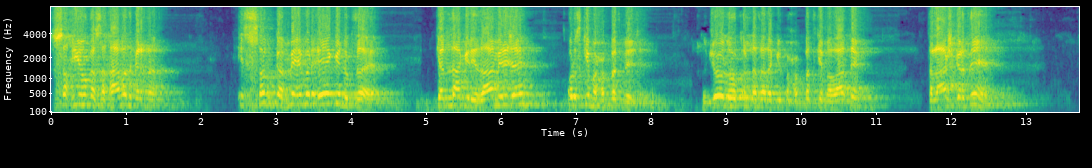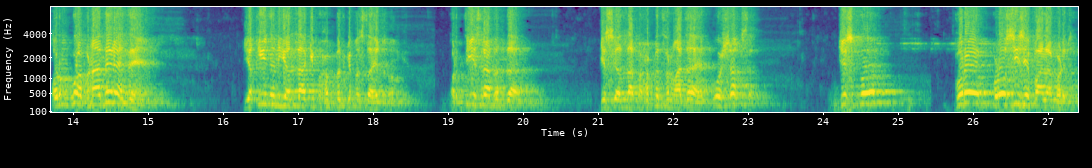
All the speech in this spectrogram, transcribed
سخیوں کا سخاوت کرنا اس سب کا محور ایک ہی نقطہ ہے کہ اللہ کی رضا مل جائے اور اس کی محبت مل جائے۔ تو جو لوگ اللہ تعالیٰ کی محبت کے مواقع تلاش کرتے ہیں اور ان کو اپناتے رہتے ہیں، یقیناً یہ اللہ کی محبت کے مستحق ہوں گے۔ اور تیسرا بندہ جس سے اللہ محبت فرماتا ہے، وہ شخص جس کو برے پڑوسی سے پالا پڑ جائے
